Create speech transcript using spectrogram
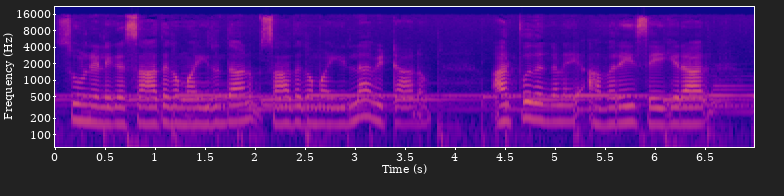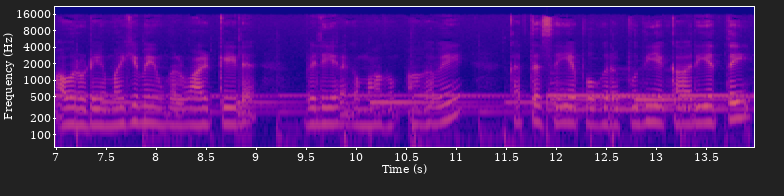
சூழ்நிலைகள் சாதகமாக இருந்தாலும் சாதகமாக இல்லாவிட்டாலும் அற்புதங்களை அவரே செய்கிறார். அவருடைய மகிமை உங்கள் வாழ்க்கையில் வெளியரங்கமாகும். ஆகவே கத்த செய்ய போகிற புதிய காரியத்தை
